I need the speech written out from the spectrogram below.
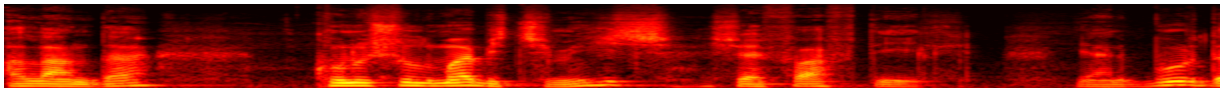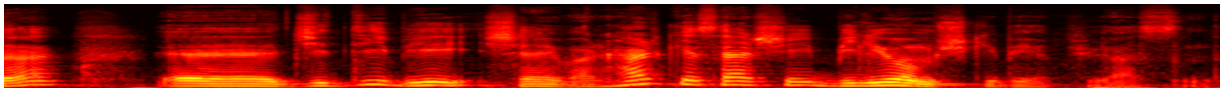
alanda konuşulma biçimi hiç şeffaf değil. Yani burada e, ciddi bir şey var. Herkes her şeyi biliyormuş gibi yapıyor aslında.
